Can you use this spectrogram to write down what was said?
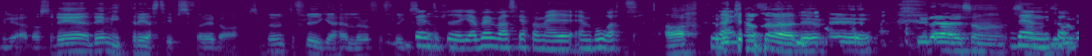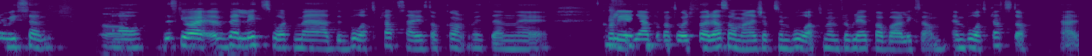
miljö. Då. Så det är, det är mitt restips för idag. Så behöver inte flyga heller och få flygskam. Jag behöver inte flyga, jag behöver bara skaffa mig en båt. Ja, det kan man det, det, det är det här som... Den som, kompromissen. Ja. ja. det ska vara väldigt svårt med båtplats här i Stockholm. eh, kollega på kontoret förra sommaren hade köpt en båt men problemet var bara liksom en båtplats då här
